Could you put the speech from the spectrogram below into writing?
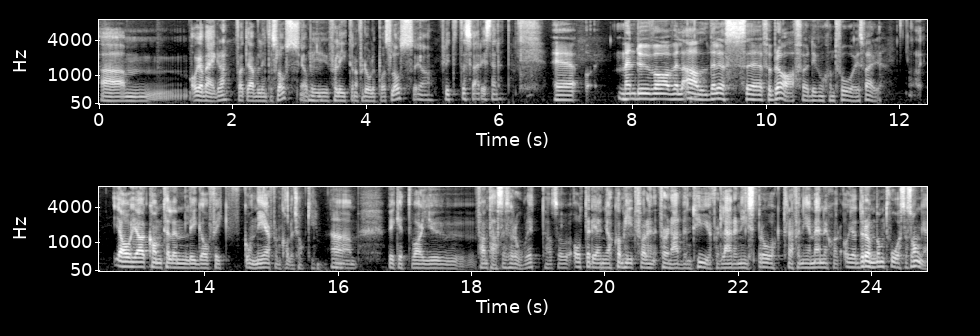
Um, och jag vägrade för att jag vill inte slåss. Jag var ju mm. för liten och för dålig på att slåss. Så jag flyttade till Sverige istället. Eh, men du var väl alldeles eh, för bra för division 2 i Sverige? Ja, jag kom till en liga och fick gå ner från college hockey. Ja. Um, vilket var ju fantastiskt roligt. Alltså, återigen, jag kom hit för en, för en adventyr, för att lära ny språk, träffa nya människor. Och jag drömde om två säsonger.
